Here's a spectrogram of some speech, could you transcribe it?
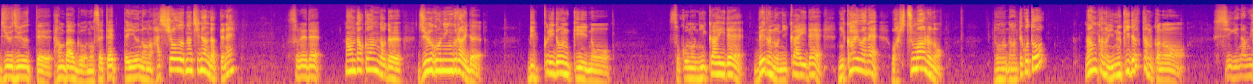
ジュージューってハンバーグを乗せてっていうのの発祥の地なんだってね。それで、なんだかんだで15人ぐらいで、びっくりドンキーのそこの2階で、ベルの2階で、2階はね、和室もあるの。どなんてこと？なんかの居抜きだったのかな？不思議なみ、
